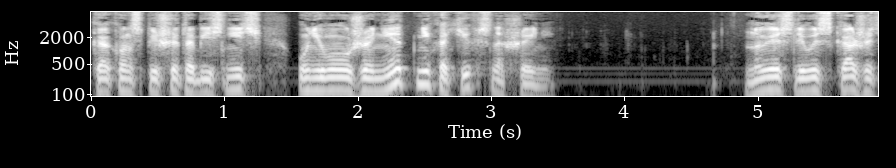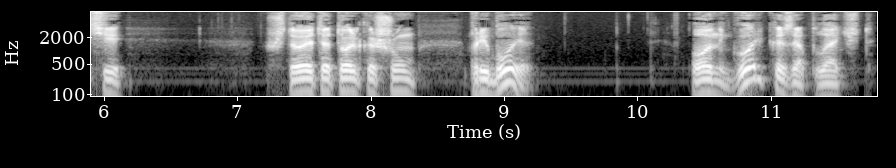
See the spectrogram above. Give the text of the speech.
как он спешит объяснить, у него уже нет никаких сношений. Но если вы скажете, что это только шум прибоя, он горько заплачет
